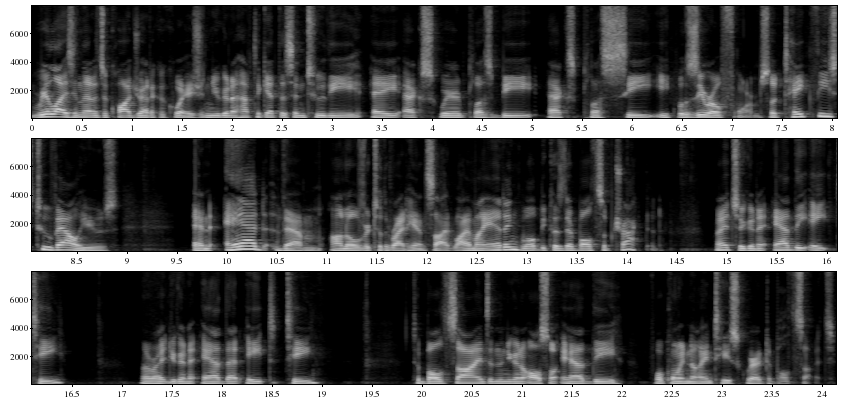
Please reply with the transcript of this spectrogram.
realizing that it's a quadratic equation, you're going to have to get this into the ax squared plus bx plus c equals zero form. So take these two values and add them on over to the right-hand side. Why am I adding? Well, because they're both subtracted, right? So you're going to add the 8t, all right? You're going to add that 8t to both sides, and then you're going to also add the 4.9t squared to both sides.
